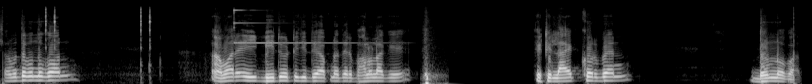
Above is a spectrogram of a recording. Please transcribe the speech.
সর্বত বন্ধুগণ, আমার এই ভিডিওটি যদি আপনাদের ভালো লাগে, একটি লাইক করবেন। ধন্যবাদ।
